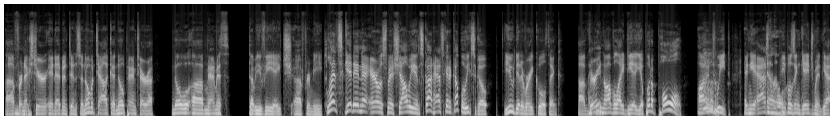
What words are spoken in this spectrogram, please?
for mm-hmm. next year in Edmonton. So no Metallica, no Pantera, no Mammoth WVH for me. Let's get into Aerosmith, shall we? And Scott Haskin, a couple weeks ago, you did a very cool thing. A very novel idea. You put a poll on a tweet and you asked no. for people's engagement. Yeah,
